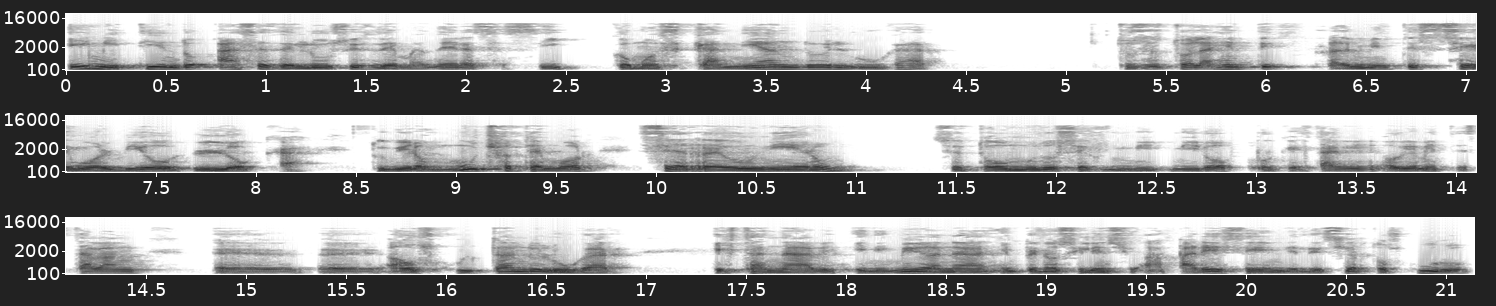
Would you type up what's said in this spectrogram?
emitiendo haces de luces de maneras así como escaneando el lugar. Entonces toda la gente realmente se volvió loca, tuvieron mucho temor, se reunieron, todo el mundo se miró porque estaban, obviamente estaban eh, eh, auscultando el lugar. Esta nave, en el medio de la nada, en pleno silencio, aparece en el desierto oscuro,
